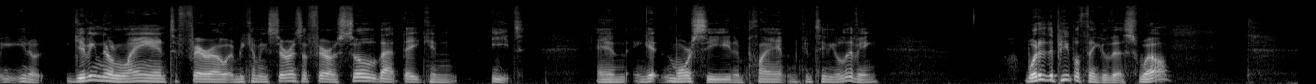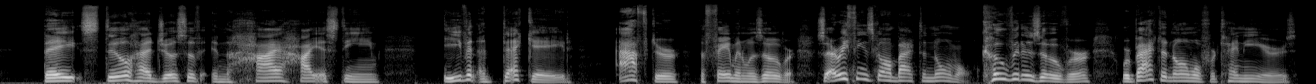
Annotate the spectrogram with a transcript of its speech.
you know giving their land to Pharaoh and becoming servants of Pharaoh so that they can eat and, and get more seed and plant and continue living. What did the people think of this? Well, They still had Joseph in high, high esteem, even a decade after the famine was over. So everything's gone back to normal. COVID is over. We're back to normal for 10 years.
